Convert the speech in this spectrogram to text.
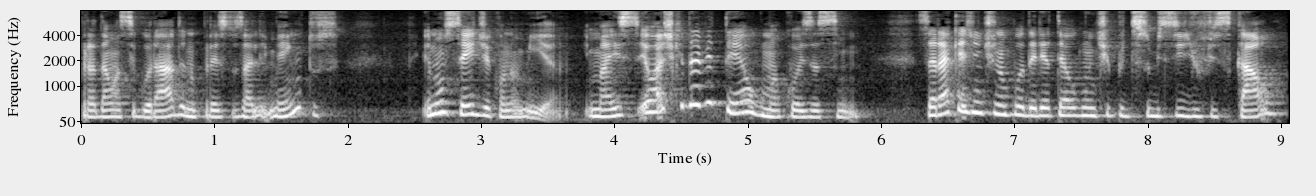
para dar uma segurada no preço dos alimentos? Eu não sei de economia, mas eu acho que deve ter alguma coisa assim. Será que a gente não poderia ter algum tipo de subsídio fiscal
